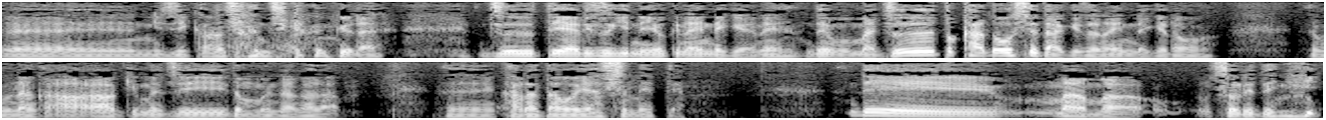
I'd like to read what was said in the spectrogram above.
えー、2時間3時間ぐらい。ずーっとやりすぎるの良くないんだけどね。でもまあずーっと稼働してたわけじゃないんだけど、でもなんか、ああ、気持ちいいと思いながら、えー体を休めて。で、まあまあ、それで日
